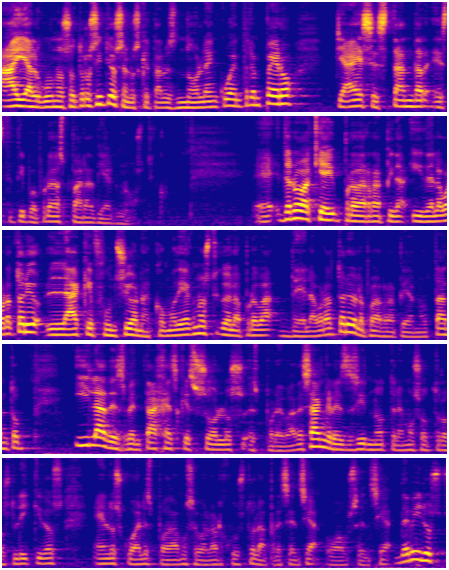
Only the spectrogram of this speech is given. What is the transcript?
Hay algunos otros sitios en los que tal vez no la encuentren, pero ya es estándar este tipo de pruebas para diagnóstico. Eh, de nuevo, aquí hay prueba rápida y de laboratorio. La que funciona como diagnóstico de la prueba de laboratorio, la prueba rápida no tanto. Y la desventaja es que solo es prueba de sangre, es decir, no tenemos otros líquidos en los cuales podamos evaluar justo la presencia o ausencia de virus.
